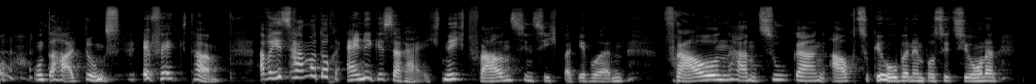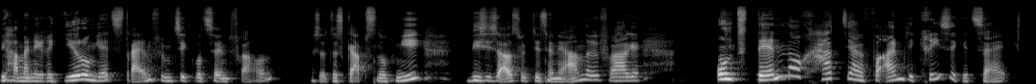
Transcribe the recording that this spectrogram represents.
Unterhaltungseffekt haben. Aber jetzt haben wir doch einiges erreicht, nicht? Frauen sind sichtbar geworden. Frauen haben Zugang auch zu gehobenen Positionen. Wir haben eine Regierung jetzt, 53 Prozent Frauen. Also das gab es noch nie. Wie sich es auswirkt, ist eine andere Frage. Und dennoch hat ja vor allem die Krise gezeigt,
